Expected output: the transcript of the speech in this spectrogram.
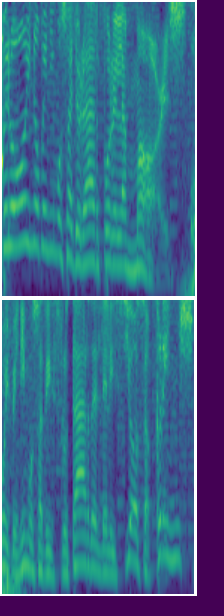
Pero hoy no venimos a llorar por el amor. Hoy venimos a disfrutar del delicioso cringe,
